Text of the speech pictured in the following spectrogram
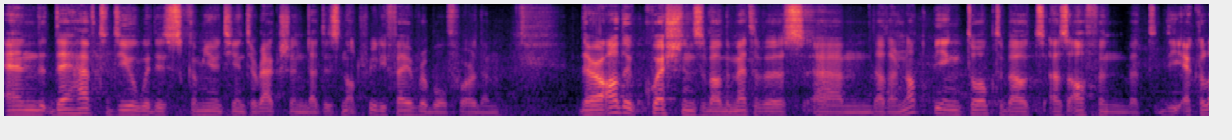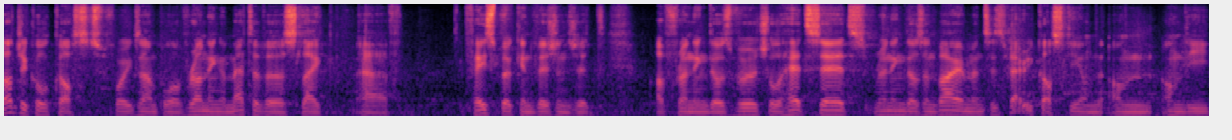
And they have to deal with this community interaction that is not really favorable for them. There are other questions about the metaverse um, that are not being talked about as often, but the ecological costs, for example, of running a metaverse like uh, Facebook envisions it, of running those virtual headsets, running those environments, is very costly on, on, on the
